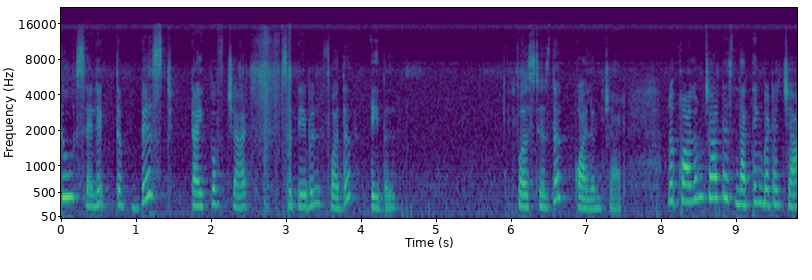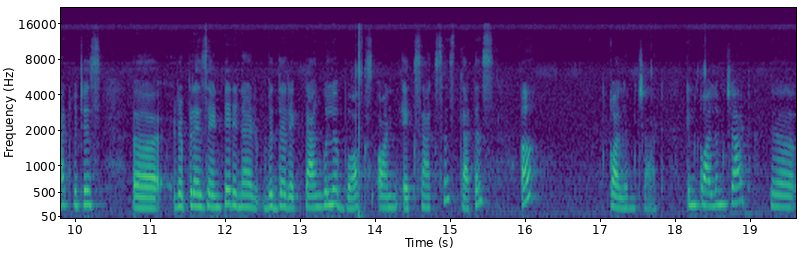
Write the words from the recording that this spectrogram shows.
to select the best type of chart suitable for the table. First is the column chart. Now column chart is nothing but a chart which is uh, represented in a with the rectangular box on x-axis that is a column chart. In column chart the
